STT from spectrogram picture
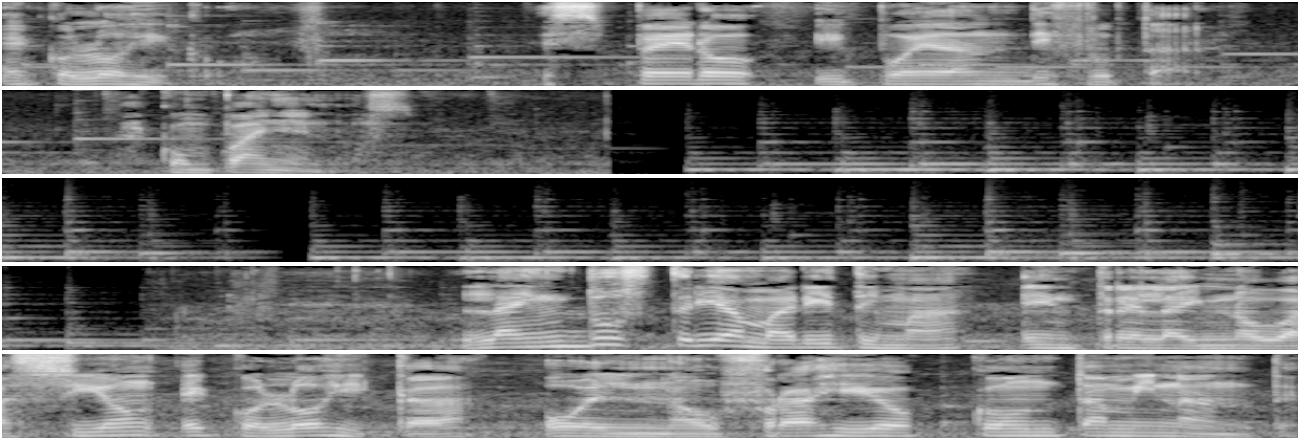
ecológico. Espero y puedan disfrutar. Acompáñenos. La industria marítima entre la innovación ecológica o el naufragio contaminante.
